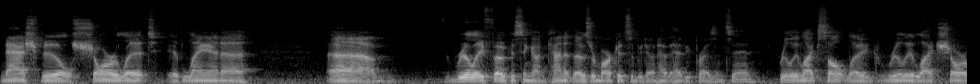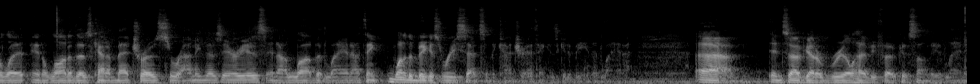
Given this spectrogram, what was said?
Nashville, Charlotte, Atlanta. Um, really focusing on kind of those are markets that we don't have a heavy presence in. Really like Salt Lake, really like Charlotte, and a lot of those kind of metros surrounding those areas. And I love Atlanta. I think one of the biggest resets in the country, I think, is going to be in Atlanta. Um, and so I've got a real heavy focus on the Atlanta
